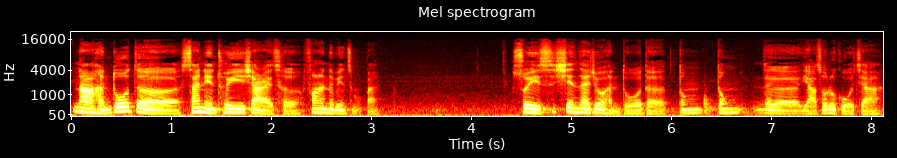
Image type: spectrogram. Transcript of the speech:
那很多的三年退役下来车放在那边怎么办？所以是现在就很多的东东这个亚洲的国家，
